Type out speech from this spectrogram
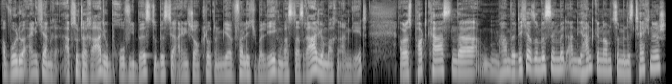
obwohl du eigentlich ein absoluter Radioprofi bist. Du bist ja eigentlich Jean-Claude und mir völlig überlegen, was das Radiomachen angeht. Aber das Podcasten, da haben wir dich ja so ein bisschen mit an die Hand genommen, zumindest technisch.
